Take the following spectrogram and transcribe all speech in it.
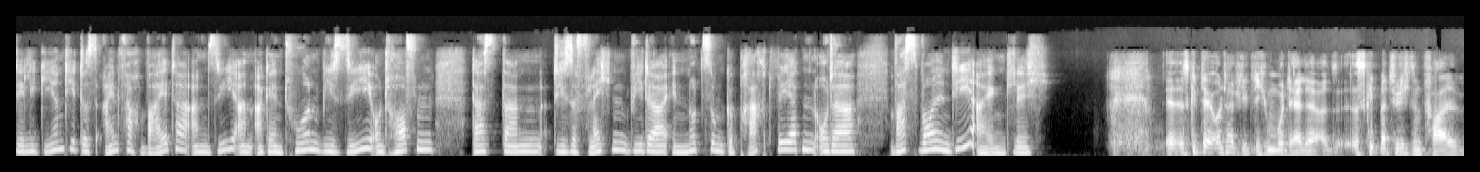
Delegieren die das einfach weiter an Sie, an Agenturen wie Sie und hoffen, dass dann diese Flächen wieder in Nutzung gebracht werden? Oder was wollen die eigentlich? Es gibt ja unterschiedliche Modelle. Also es gibt natürlich den Fall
